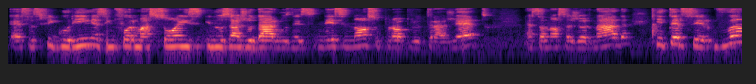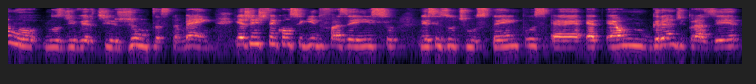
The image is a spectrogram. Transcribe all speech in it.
essas figurinhas, informações e nos ajudarmos nesse, nesse nosso próprio trajeto, essa nossa jornada. E terceiro, vamos nos divertir juntas também. E a gente tem conseguido fazer isso nesses últimos tempos. É, é, é um grande prazer.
